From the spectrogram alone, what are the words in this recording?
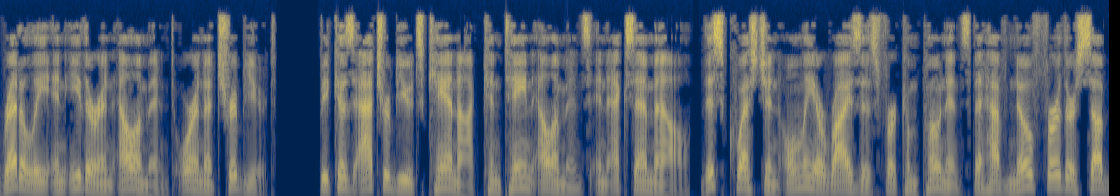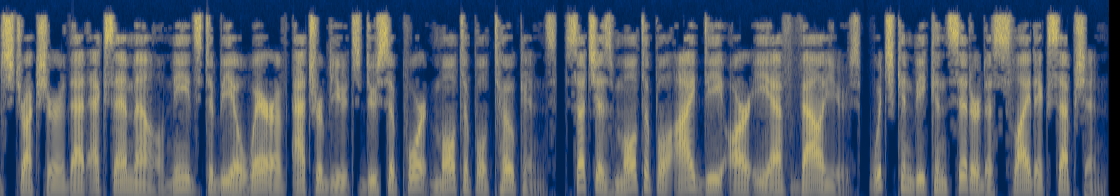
readily in either an element or an attribute. Because attributes cannot contain elements in XML, this question only arises for components that have no further substructure that XML needs to be aware of attributes do support multiple tokens, such as multiple IDREF values, which can be considered a slight exception.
